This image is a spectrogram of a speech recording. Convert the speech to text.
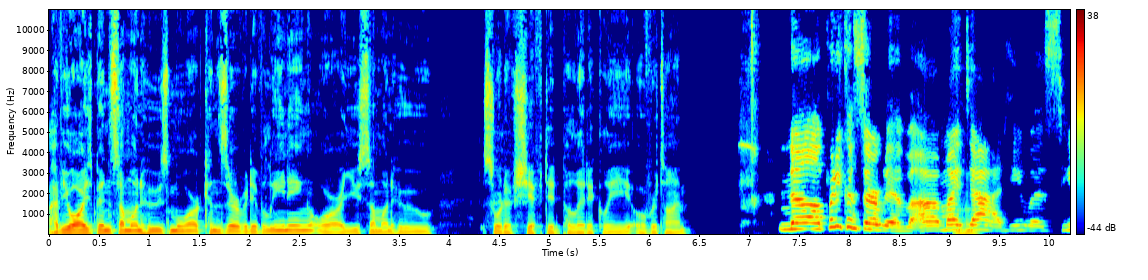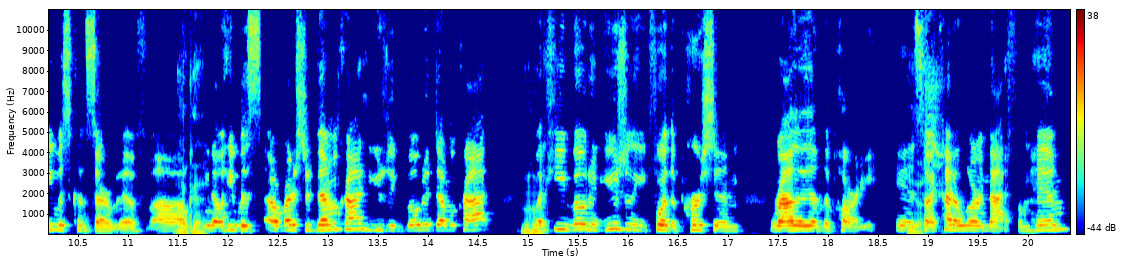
have you always been someone who's more conservative leaning or are you someone who sort of shifted politically over time? No, pretty conservative. Uh, my mm-hmm. dad, he was he was conservative. Um, okay. You know, he was a registered Democrat. He usually voted Democrat, mm-hmm. but he voted usually for the person rather than the party. And yes. so I kind of learned that from him.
